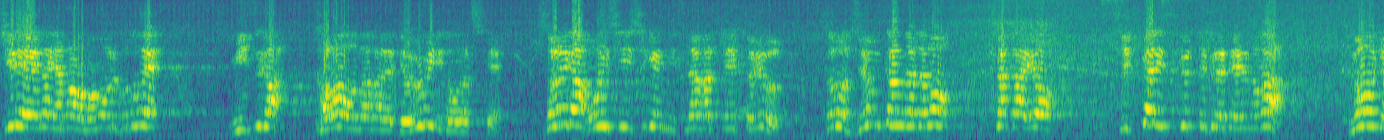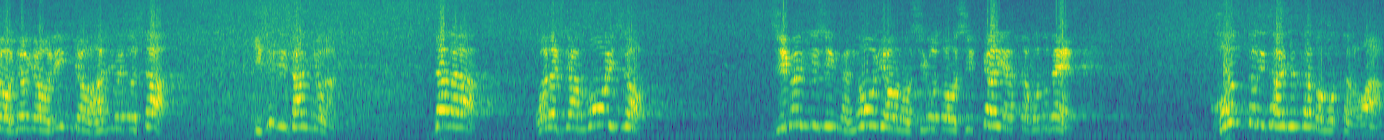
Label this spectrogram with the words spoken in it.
きれいな山を守ることで水が川を流れて海に到達してそれが美味しい資源につながっていくというその循環型の社会をしっかり作ってくれているのが農業漁業林業をはじめとした一次産業なんです。だから私はもう一度自分自身が農業の仕事をしっかりやったことで本当に大切だと思ったのは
